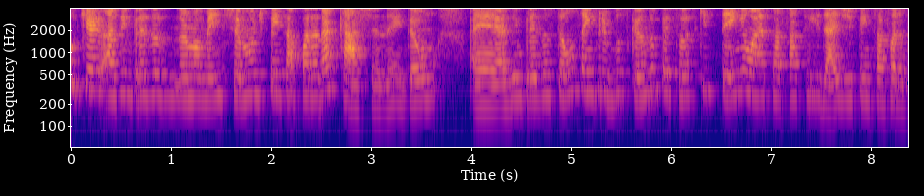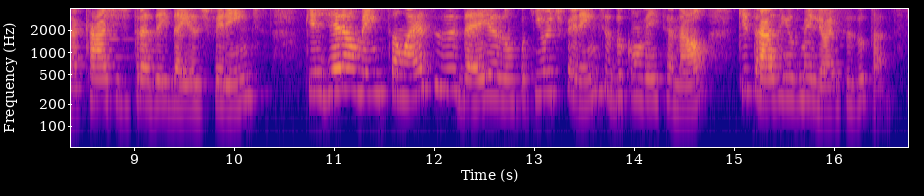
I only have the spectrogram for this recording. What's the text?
o que as empresas normalmente chamam de pensar fora da caixa, né? Então é, as empresas estão sempre buscando pessoas que tenham essa facilidade de pensar fora da caixa, de trazer ideias diferentes. Porque geralmente são essas ideias um pouquinho diferentes do convencional que trazem os melhores resultados.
